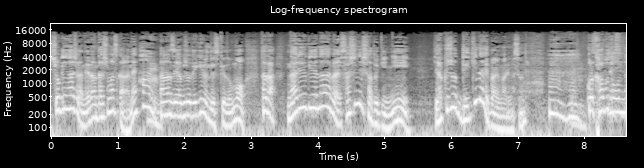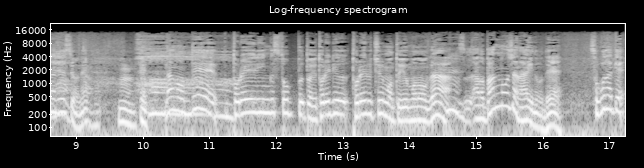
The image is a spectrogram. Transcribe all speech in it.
証券会社が値段出しますからね、はい、必ず約定できるんですけどもただ成り行きでない場合指し値した時に約定できない場合もありますよね、うんうん、これ株と同じですよね。うん、なのでトレーリングストップというトレールトレール注文というものが、うん、あの万能じゃないのでそこだけ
